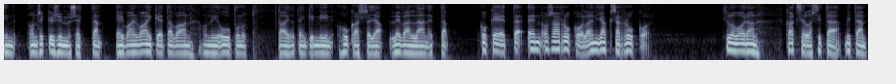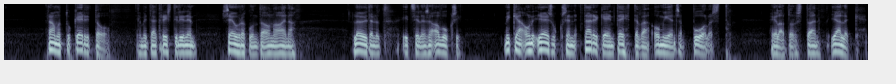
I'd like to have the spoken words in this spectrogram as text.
niin on se kysymys, että ei vain vaikeita, vaan on niin uupunut tai jotenkin niin hukassa ja levällään, että kokee, että en osaa rukoilla, en jaksa rukoilla. Silloin voidaan katsella sitä, mitä Raamattu kertoo ja mitä kristillinen seurakunta on aina löytänyt itsellensä avuksi. Mikä on Jeesuksen tärkein tehtävä omiensa puolesta helatorstain jälkeen?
